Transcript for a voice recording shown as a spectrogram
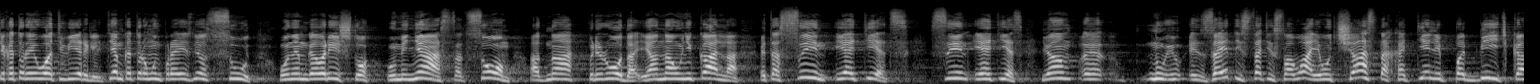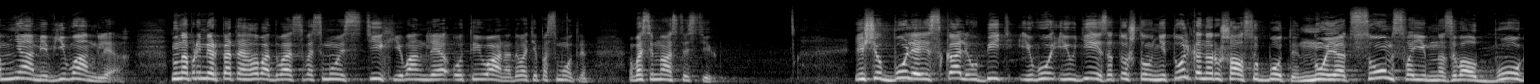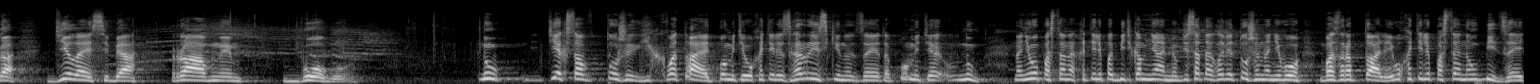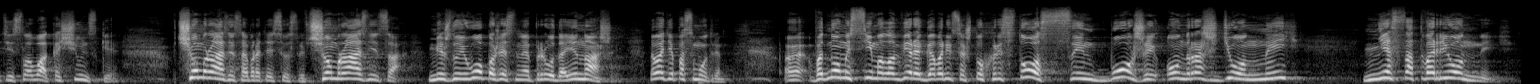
те, которые его отвергли, тем, которым он произнес суд. Он им говорит, что у меня с Отцом одна природа, и она уникальна. Это Сын и Отец. Сын и Отец. Я вам э, ну, э, за эти, кстати, слова его часто хотели побить камнями в Евангелиях. Ну, например, 5 глава, 28 стих Евангелия от Иоанна. Давайте посмотрим. 18 стих. Еще более искали убить его иудеи за то, что он не только нарушал субботы, но и отцом своим называл Бога, делая себя равным Богу. Ну, текстов тоже их хватает. Помните, его хотели с горы скинуть за это. Помните, ну, на него постоянно хотели побить камнями. В 10 главе тоже на него возроптали. Его хотели постоянно убить за эти слова кощунские. В чем разница, братья и сестры? В чем разница между его божественной природой и нашей? Давайте посмотрим. Э, в одном из символов веры говорится, что Христос, Сын Божий, Он рожденный, не сотворенный.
